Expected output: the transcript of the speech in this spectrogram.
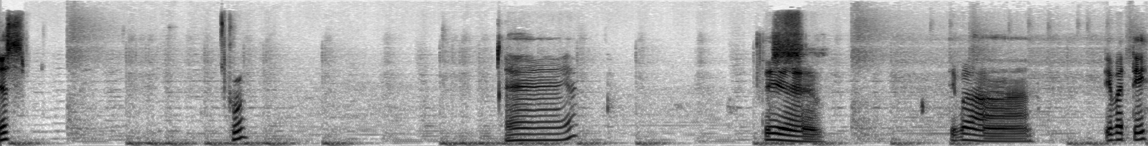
Yes. Cool. Uh, ja. Det, øh, det var... Det var det.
